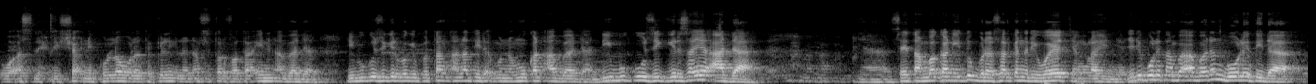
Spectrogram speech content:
wa aslih li sya'ni kullahu wa la takilni ila nafsi tarfata ainin abadan. Di buku zikir pagi petang anak tidak menemukan abadan. Di buku zikir saya ada. Ya, saya tambahkan itu berdasarkan riwayat yang lainnya. Jadi boleh tambah abadan, boleh tidak.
